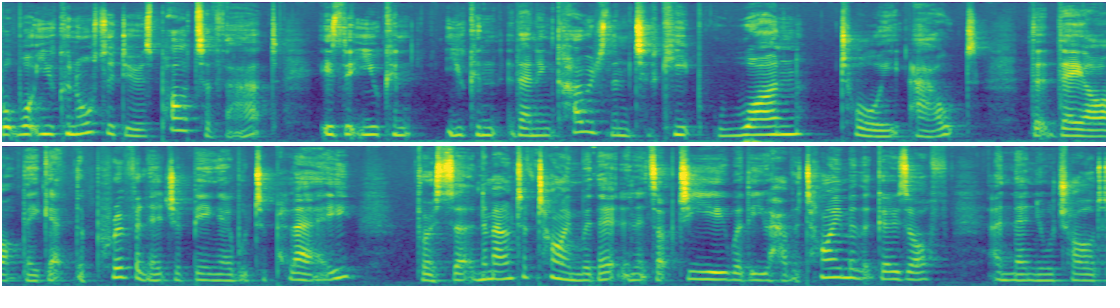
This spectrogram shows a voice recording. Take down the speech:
But what you can also do as part of that is that you can you can then encourage them to keep one toy out that they are they get the privilege of being able to play for a certain amount of time with it and it's up to you whether you have a timer that goes off and then your child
